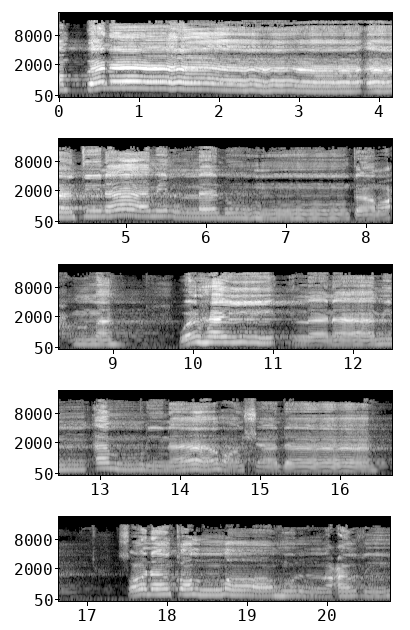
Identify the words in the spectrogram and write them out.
ربنا آتنا من لدنك رحمة وهيئ لنا من أمرنا رشدا. صدق الله العظيم.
